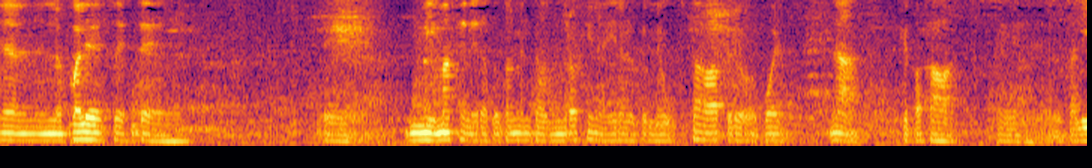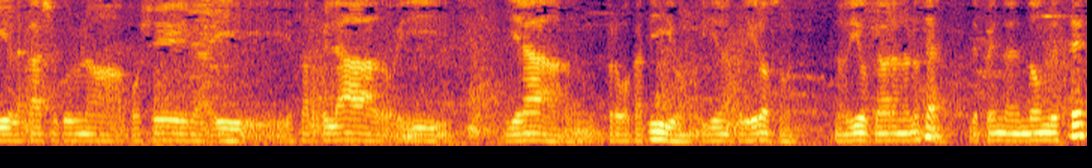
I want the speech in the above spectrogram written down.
en, los cuales este, eh, mi imagen era totalmente andrógina y era lo que me gustaba, pero bueno, nada, ¿qué pasaba? Eh, salir a la calle con una pollera y estar pelado y, y era provocativo y era peligroso. No digo que ahora no lo sea, depende de dónde estés.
